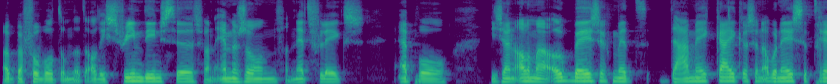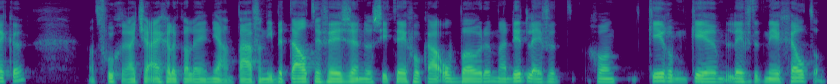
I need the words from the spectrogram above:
Ook bijvoorbeeld omdat al die streamdiensten van Amazon, van Netflix, Apple, die zijn allemaal ook bezig met daarmee kijkers en abonnees te trekken. Want vroeger had je eigenlijk alleen ja, een paar van die betaal-tv-zenders die tegen elkaar opboden. Maar dit levert gewoon keer op keer levert het meer geld op.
